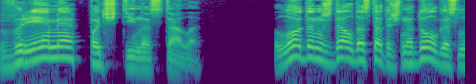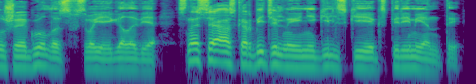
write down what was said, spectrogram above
Время почти настало. Лоден ждал достаточно долго, слушая голос в своей голове, снося оскорбительные нигильские эксперименты.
